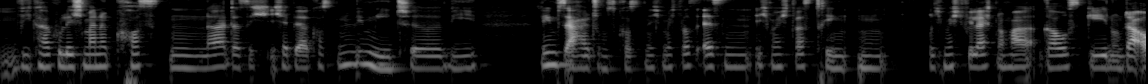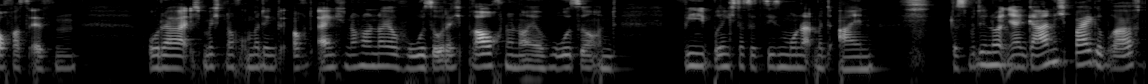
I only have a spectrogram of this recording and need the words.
wie kalkuliere ich meine Kosten, ne? Dass ich, ich habe ja Kosten wie Miete, wie Lebenserhaltungskosten, ich möchte was essen, ich möchte was trinken, ich möchte vielleicht nochmal rausgehen und da auch was essen oder ich möchte noch unbedingt auch eigentlich noch eine neue Hose oder ich brauche eine neue Hose und wie bringe ich das jetzt diesen Monat mit ein? Das wird den Leuten ja gar nicht beigebracht.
